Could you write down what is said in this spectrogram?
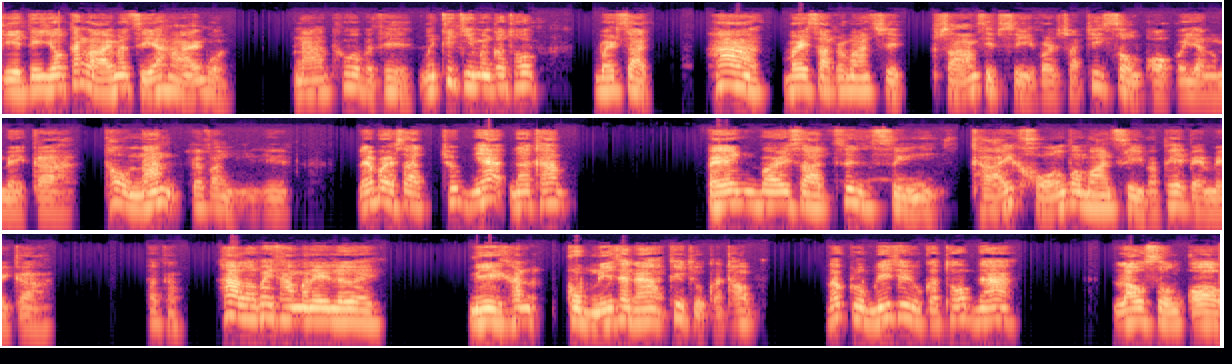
เกียรติยศทั้งหลายมันเสียหายหมดนะทั่วประเทศ มันที่จริงมันกระทบบริษัทห้าบริษัทประมาณสิบสามสิบสี่บริษัทที่ส่งออกไปยังอเมริกา เท่านั้นไปฟังและบริษัทชุดเนี้ยนะครับ เป็นบริษัทซึ่งสิ่งขายของประมาณสี่ประเภทไปอเมริกานะครับ ถ้าเราไม่ทำอะไรเลย มีขั้นกลุ่มนี้เท่านะที่ถูกกระทบ แล้วกลุ่มนี้ที่ถูกกระทบนะ เราส่งออก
